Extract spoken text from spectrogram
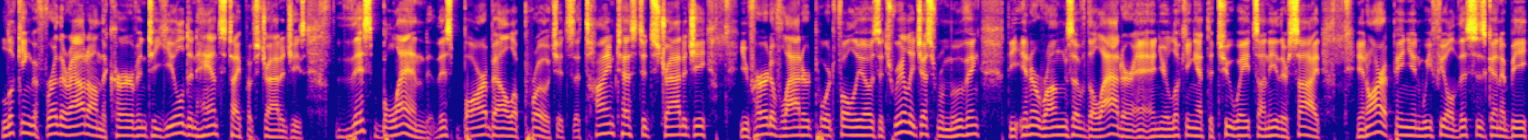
Looking further out on the curve into yield enhanced type of strategies. This blend, this barbell approach, it's a time tested strategy. You've heard of laddered portfolios. It's really just removing the inner rungs of the ladder and you're looking at the two weights on either side. In our opinion, we feel this is going to be,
